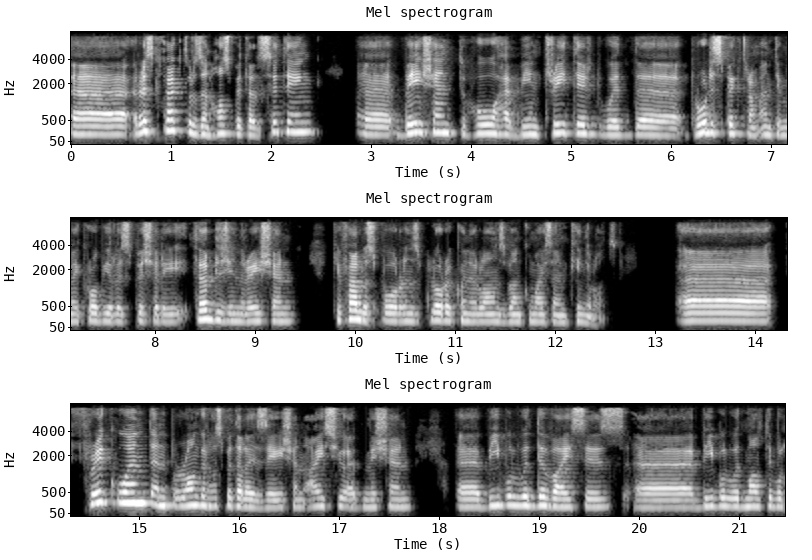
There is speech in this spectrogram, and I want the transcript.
uh, risk factors in hospital setting, uh, patients who have been treated with the broad spectrum antimicrobial, especially third generation cephalosporins, fluoroquinolones, vancomycin, and quinolones. Uh, frequent and prolonged hospitalization, ICU admission, uh, people with devices, uh, people with multiple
